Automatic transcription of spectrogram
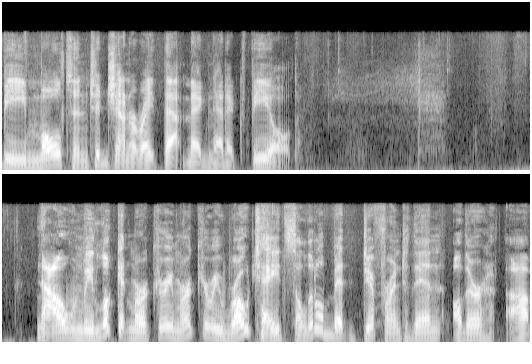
be molten to generate that magnetic field. Now when we look at Mercury, Mercury rotates a little bit different than other uh,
